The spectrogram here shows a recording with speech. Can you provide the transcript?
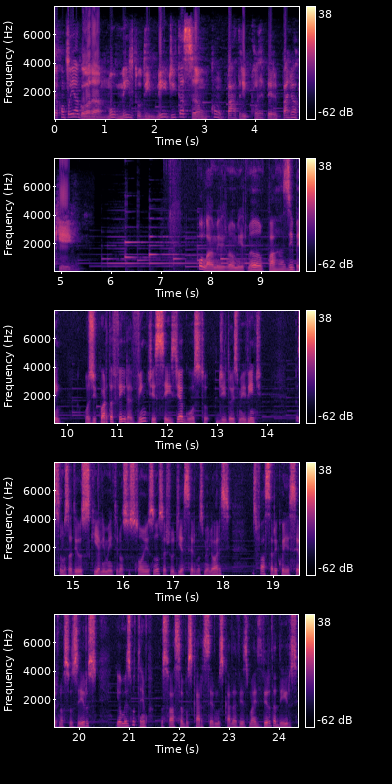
acompanha agora Momento de Meditação com o Padre Kleber Palhoque. Olá, meu irmão, minha irmã, paz e bem. Hoje, quarta-feira, 26 de agosto de 2020. Peçamos a Deus que alimente nossos sonhos, nos ajude a sermos melhores, nos faça reconhecer nossos erros e, ao mesmo tempo, nos faça buscar sermos cada vez mais verdadeiros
